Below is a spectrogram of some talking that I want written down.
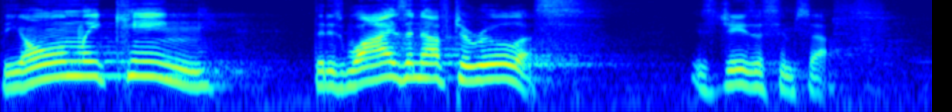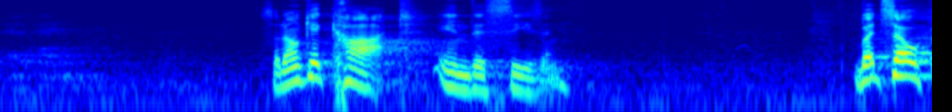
The only king that is wise enough to rule us is Jesus himself. So don't get caught in this season. But so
